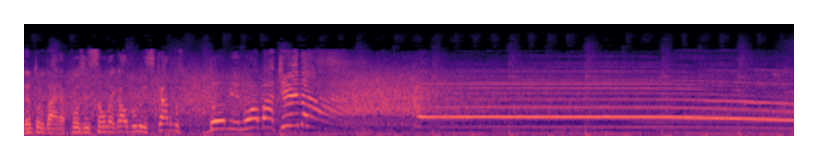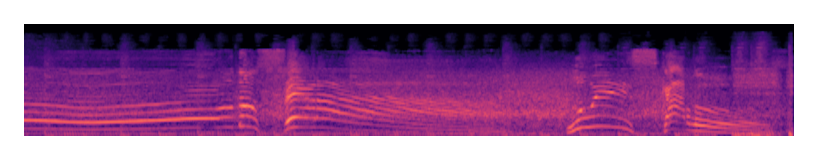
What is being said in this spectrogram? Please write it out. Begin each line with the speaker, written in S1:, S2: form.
S1: Dentro da área, posição legal do Luiz Carlos. Dominou a batida! Luiz Carlos!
